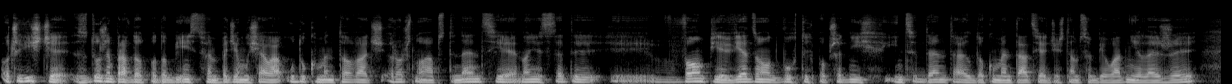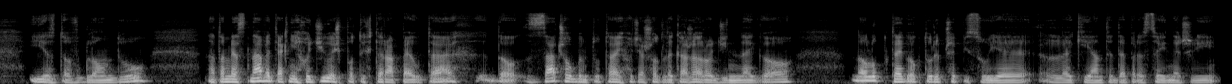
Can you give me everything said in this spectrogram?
Oczywiście z dużym prawdopodobieństwem będzie musiała udokumentować roczną abstynencję. No niestety y, w WOMP-ie wiedzą o dwóch tych poprzednich incydentach, dokumentacja gdzieś tam sobie ładnie leży i jest do wglądu. Natomiast nawet jak nie chodziłeś po tych terapeutach, to zacząłbym tutaj chociaż od lekarza rodzinnego, no lub tego, który przepisuje leki antydepresyjne, czyli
